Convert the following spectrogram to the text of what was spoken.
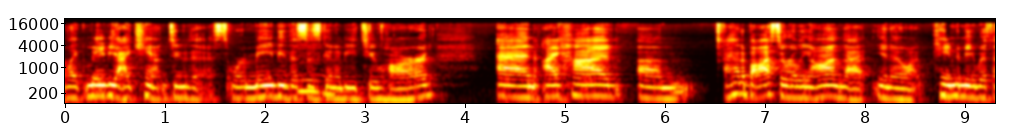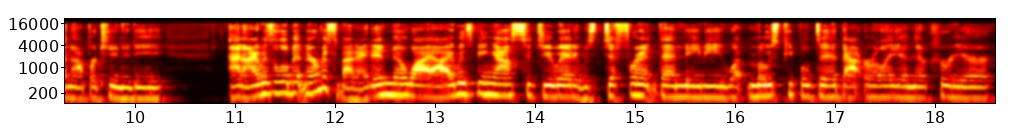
like maybe I can't do this, or maybe this mm. is gonna be too hard. And I had um, I had a boss early on that you know came to me with an opportunity, and I was a little bit nervous about it. I didn't know why I was being asked to do it. It was different than maybe what most people did that early in their career.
